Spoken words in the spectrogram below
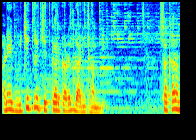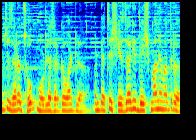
आणि एक विचित्र चित्कार काढत गाडी थांबली. सखारामची जरा झोप मोडल्यासारखं वाटलं पण त्याचे शेजारी देशमाने मात्र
